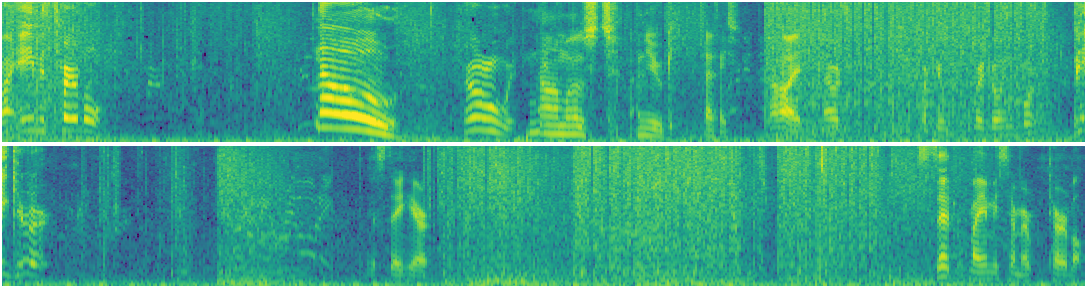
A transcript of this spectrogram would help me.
My aim is terrible! No. No! Almost a nuke. Sad face. Alright, that was what you were going for. Painkiller! Just stay here. Said my aim is ter- terrible.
